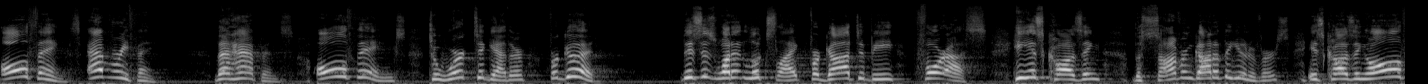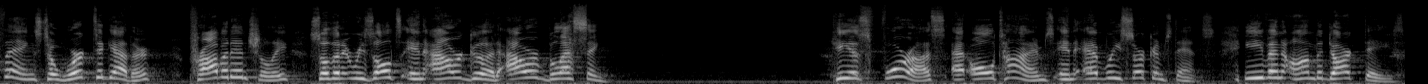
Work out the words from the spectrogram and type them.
all things, everything that happens, all things to work together for good. This is what it looks like for God to be for us. He is causing, the sovereign God of the universe is causing all things to work together providentially so that it results in our good, our blessing. He is for us at all times in every circumstance, even on the dark days,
